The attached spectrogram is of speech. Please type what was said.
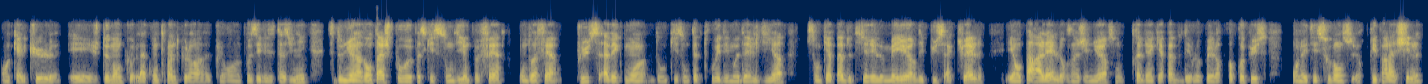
en calcul. Et justement, que la contrainte que leur, que leur ont imposé les États-Unis, c'est devenu un avantage pour eux parce qu'ils se sont dit, on peut faire, on doit faire plus avec moins. Donc, ils ont peut-être trouvé des modèles d'IA qui sont capables de tirer le meilleur des puces actuelles et en parallèle, leurs ingénieurs sont très bien capables de développer leurs propres puces. On a été souvent surpris par la Chine,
